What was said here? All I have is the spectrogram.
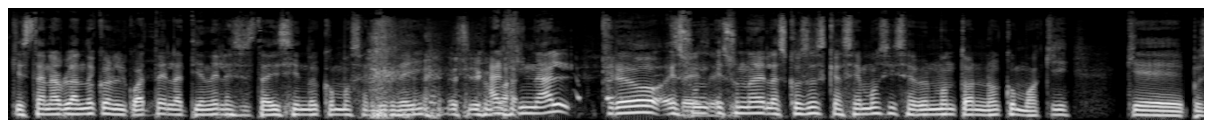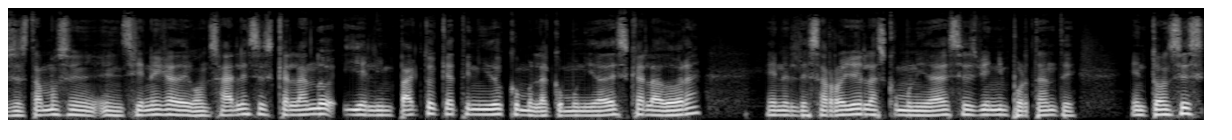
Que están hablando con el cuate de la tienda y les está diciendo cómo salir de ahí. Al final, creo, es, Sí, un- sí. es una de las cosas que hacemos y se ve un montón, ¿no? Como aquí, que pues estamos en, en Ciénega de González escalando y el impacto que ha tenido como la comunidad escaladora en el desarrollo de las comunidades es bien importante. Entonces,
